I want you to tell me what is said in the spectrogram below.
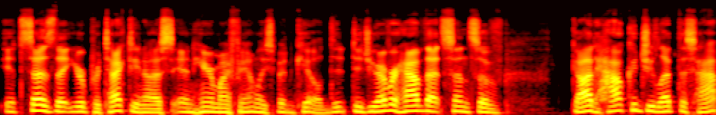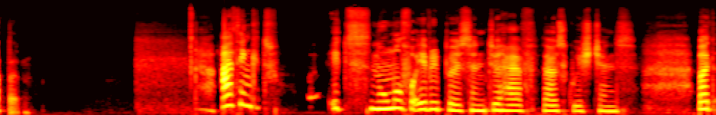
it says that you're protecting us and here my family's been killed? Did, did you ever have that sense of, God, how could you let this happen? I think it, it's normal for every person to have those questions. But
